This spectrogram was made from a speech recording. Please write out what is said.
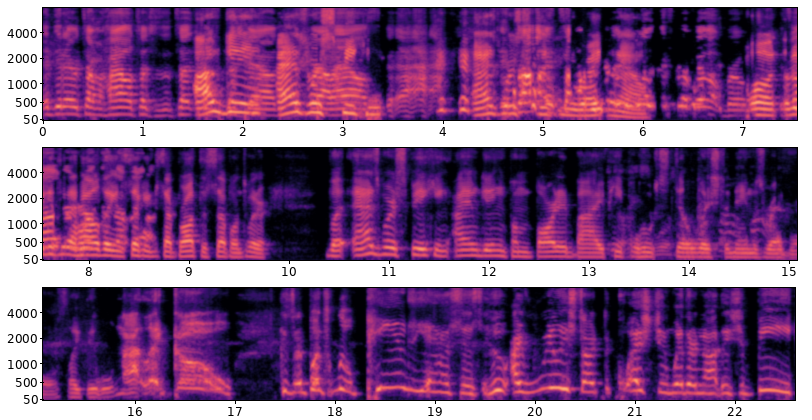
and then every time Howell touches a touch, I'm getting as we're speaking, as we're all, speaking right now. Out, bro. Oh, let me get to the Howell thing in a second because I brought this up on Twitter. But as we're speaking, I am getting bombarded by people who still wish the name was Red Wolves. Like they will not let go because a bunch of little pansy asses who I really start to question whether or not they should be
